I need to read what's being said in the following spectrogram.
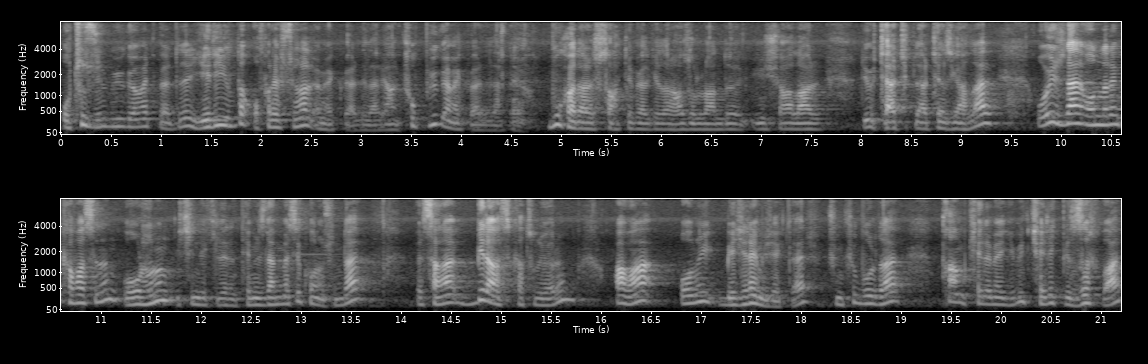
30 yıl büyük emek verdiler. 7 yılda operasyonel emek verdiler. Yani çok büyük emek verdiler. Bu kadar sahte belgeler hazırlandı, inşalar, değil mi? tertipler, tezgahlar. O yüzden onların kafasının, ordunun içindekilerin temizlenmesi konusunda ve sana biraz katılıyorum ama onu beceremeyecekler. Çünkü burada tam kelime gibi çelik bir zırh var.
